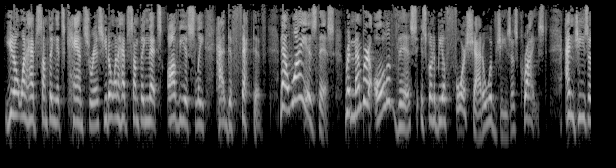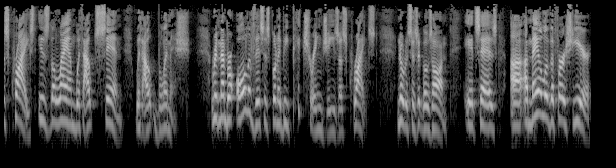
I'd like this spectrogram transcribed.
You don't want to have something that's cancerous. You don't want to have something that's obviously had defective. Now, why is this? Remember, all of this is going to be a foreshadow of Jesus Christ. And Jesus Christ is the Lamb without sin, without blemish. Remember, all of this is going to be picturing Jesus Christ. Notice as it goes on, it says, uh, A male of the first year,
